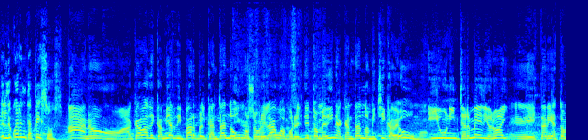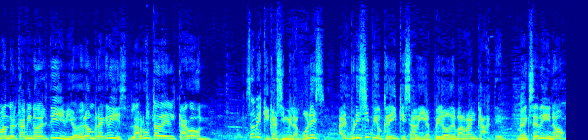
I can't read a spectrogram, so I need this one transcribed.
el de 40 pesos. Ah, no. Acabas de cambiar de Purple cantando humo sobre el agua por el Teto Medina cantando mi chica de humo. Y un intermedio, ¿no hay? Eh, estarías tomando el camino del tibio, del hombre gris, la ruta del cagón. ¿Sabes que casi me la pones? Al principio creí que sabías, pero debarrancaste. Me excedí, ¿no?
